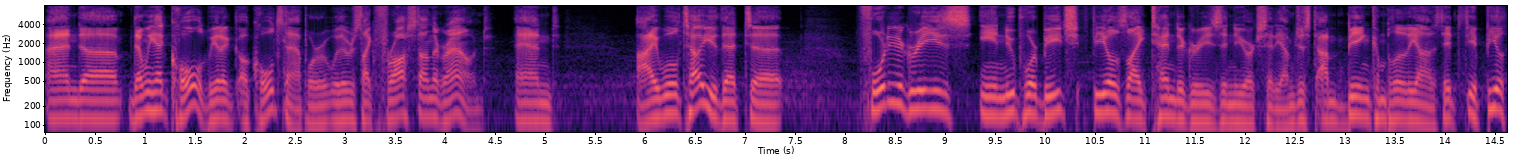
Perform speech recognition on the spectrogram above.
And uh, then we had cold. We had a, a cold snap where, where, there was like frost on the ground. And I will tell you that uh, 40 degrees in Newport Beach feels like 10 degrees in New York City. I'm just, I'm being completely honest. It, it feels,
